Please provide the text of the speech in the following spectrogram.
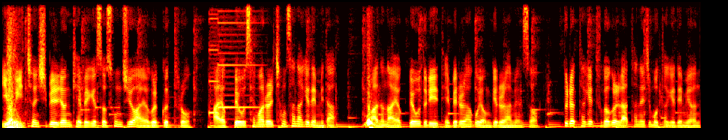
이후 2011년 개백에서 송지효 아역을 끝으로 아역 배우 생활을 청산하게 됩니다. 많은 아역 배우들이 데뷔를 하고 연기를 하면서 뚜렷하게 두각을 나타내지 못하게 되면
